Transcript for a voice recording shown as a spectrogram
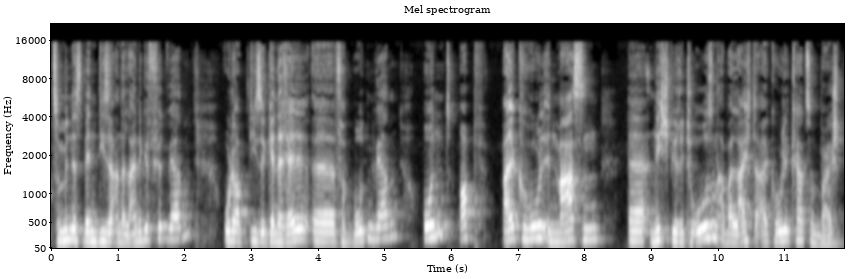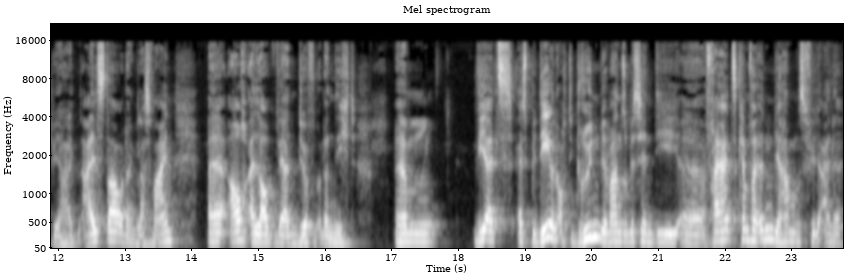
zumindest wenn diese an der Leine geführt werden, oder ob diese generell äh, verboten werden und ob Alkohol in Maßen äh, nicht Spirituosen, aber leichte Alkoholiker, zum Beispiel halt ein Alster oder ein Glas Wein, äh, auch erlaubt werden dürfen oder nicht. Ähm, wir als SPD und auch die Grünen, wir waren so ein bisschen die äh, FreiheitskämpferInnen. Wir haben uns für eine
